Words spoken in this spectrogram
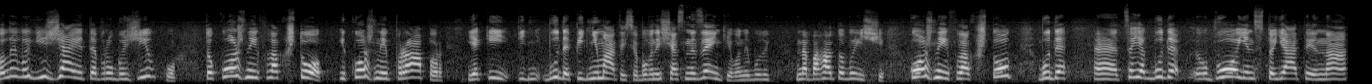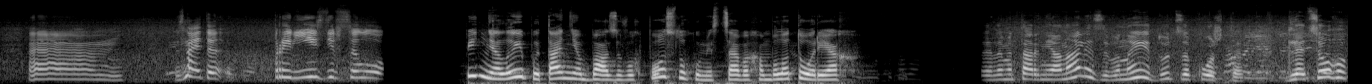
Коли ви в'їжджаєте в Рубожівку, то кожний флагшток і кожний прапор, який буде підніматися, бо вони зараз низенькі, вони будуть набагато вищі. Кожний флагшток буде, е, це як буде воїн стояти на, е, знаєте, при в'їзді в село. Підняли питання базових послуг у місцевих амбулаторіях. Елементарні аналізи вони йдуть за кошти. Для цього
